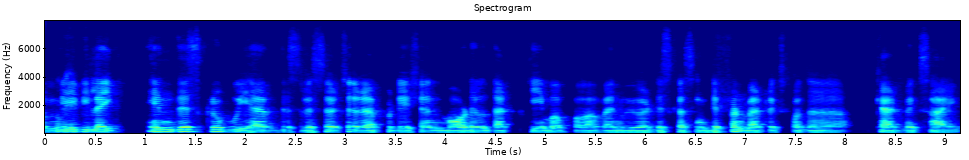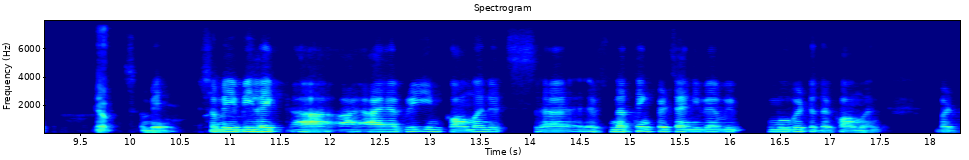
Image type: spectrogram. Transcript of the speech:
so maybe like in this group, we have this researcher reputation model that came up uh, when we were discussing different metrics for the academic side. Yep. So may, so maybe like, uh, I, I agree in common, it's, uh, if nothing fits anywhere, we move it to the common. But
